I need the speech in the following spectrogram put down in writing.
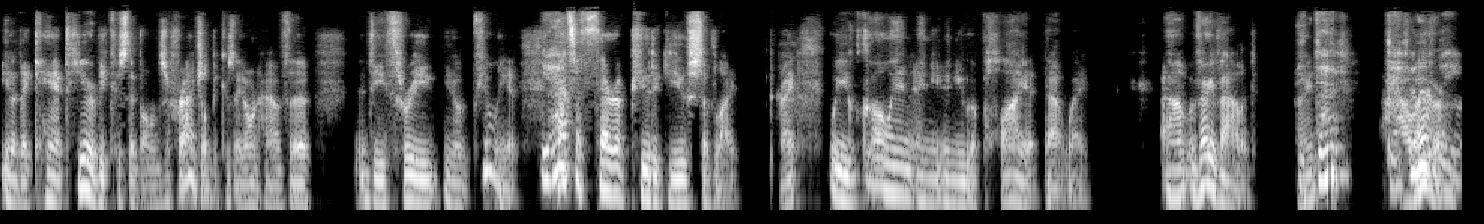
you know, they can't hear because the bones are fragile because they don't have the D3, you know, fueling it. Yeah. That's a therapeutic use of light, right? Where you go in and you, and you apply it that way. Um, very valid, right? Def- However, definitely.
